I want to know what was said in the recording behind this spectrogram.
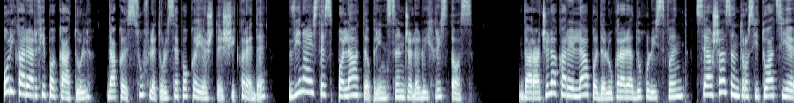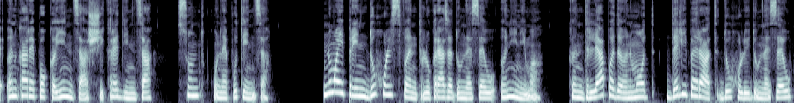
Oricare ar fi păcatul, dacă sufletul se pocăiește și crede, vina este spălată prin sângele lui Hristos. Dar acela care leapă de lucrarea Duhului Sfânt se așează într-o situație în care pocăința și credința sunt cu neputință. Numai prin Duhul Sfânt lucrează Dumnezeu în inimă, când leapădă în mod deliberat Duhului Dumnezeu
